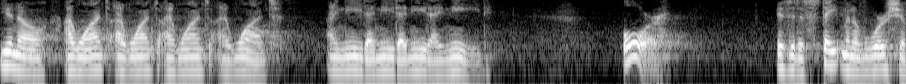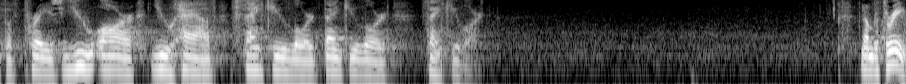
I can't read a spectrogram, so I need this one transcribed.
You know, I want, I want, I want, I want, I need, I need, I need, I need. Or is it a statement of worship, of praise? You are, you have. Thank you, Lord. Thank you, Lord. Thank you, Lord. Number three.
